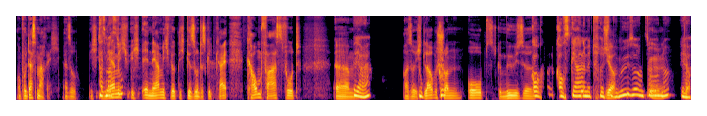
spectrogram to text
Obwohl das mache ich. Also ich das ernähre mich, ich ernähre mich wirklich gesund. Es gibt kein, kaum Fastfood. Ähm, ja. Also ich du, glaube schon Obst, Gemüse. Koch, kochst gerne mit frischem ja. Gemüse und so, mhm. ne? Ja.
